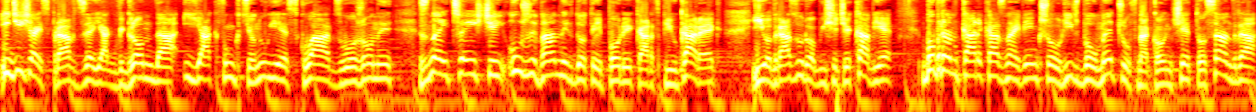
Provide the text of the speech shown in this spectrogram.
i dzisiaj sprawdzę, jak wygląda i jak funkcjonuje skład złożony z najczęściej używanych do tej pory kart piłkarek i od razu robi się ciekawie, bo bramkarka z największą liczbą meczów na koncie to Sandra,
